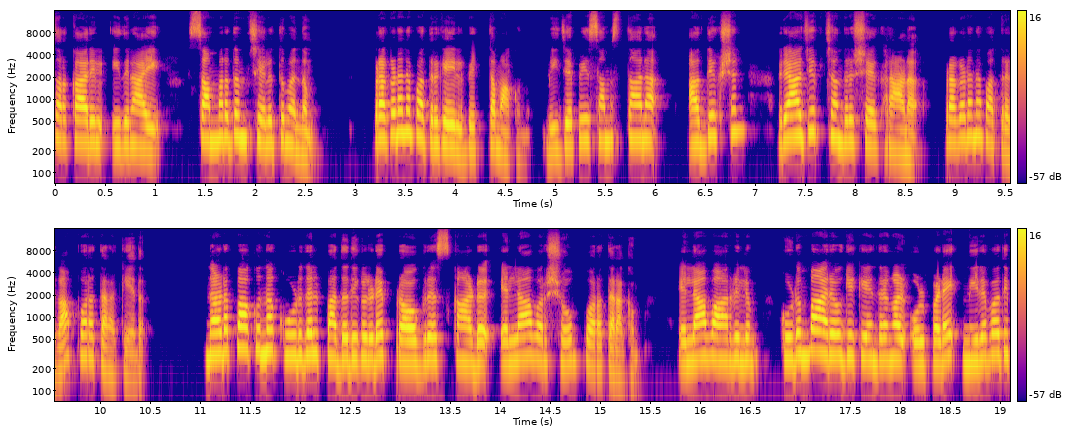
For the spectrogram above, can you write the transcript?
സർക്കാരിൽ ഇതിനായി സമ്മർദ്ദം ചെലുത്തുമെന്നും പ്രകടന പത്രികയിൽ വ്യക്തമാക്കുന്നു. ബി ജെ പി സംസ്ഥാന അധ്യക്ഷൻ രാജീവ് ചന്ദ്രശേഖറാണ് പ്രകടന പത്രിക പുറത്തിറക്കിയത്. നടപ്പാക്കുന്ന കൂടുതൽ പദ്ധതികളുടെ പ്രോഗ്രസ് കാർഡ് എല്ലാ വർഷവും പുറത്തിറക്കും. എല്ലാ വാർഡിലും കുടുംബാരോഗ്യ കേന്ദ്രങ്ങൾ ഉൾപ്പെടെ നിരവധി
